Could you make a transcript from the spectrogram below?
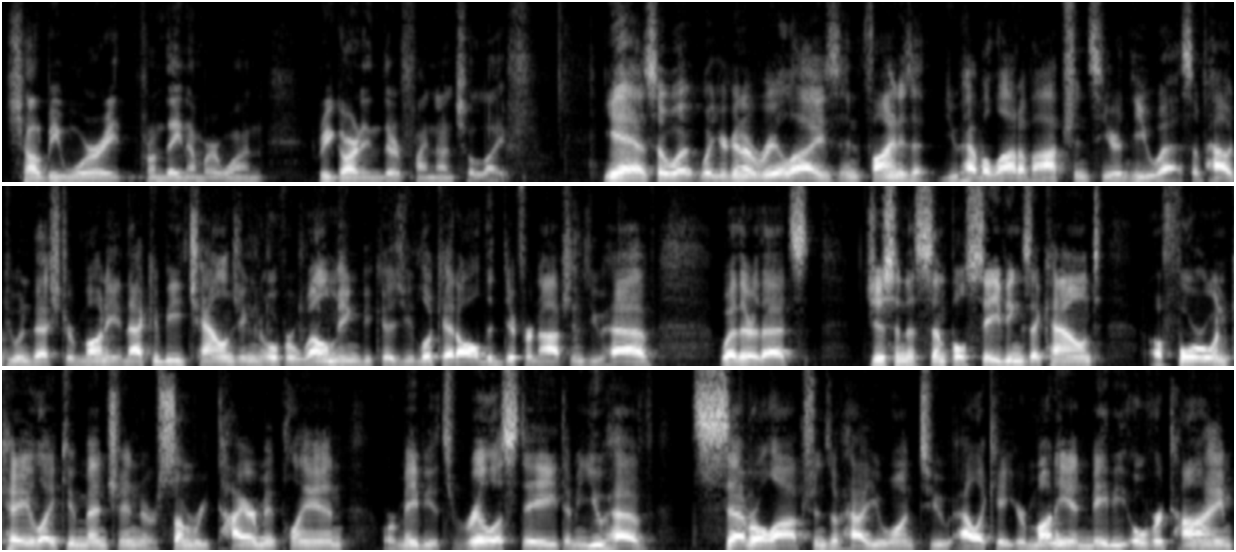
shall be worried from day number one regarding their financial life. Yeah, so what, what you're going to realize and find is that you have a lot of options here in the US of how to invest your money. And that could be challenging and overwhelming because you look at all the different options you have, whether that's just in a simple savings account, a 401k, like you mentioned, or some retirement plan, or maybe it's real estate. I mean, you have several options of how you want to allocate your money. And maybe over time,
